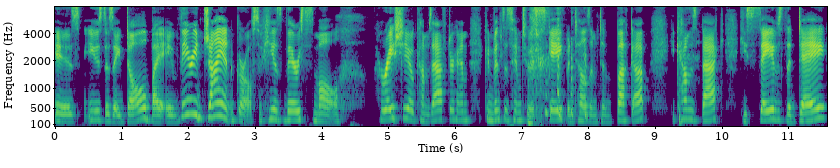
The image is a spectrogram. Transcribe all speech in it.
is used as a doll by a very giant girl, so he is very small. Horatio comes after him, convinces him to escape, and tells him to buck up. He comes back, he saves the day,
